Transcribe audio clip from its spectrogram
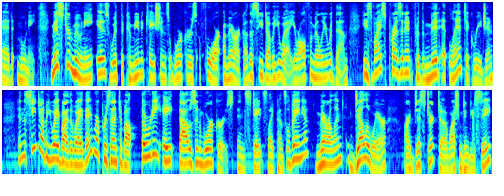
Ed Mooney. Mr. Mooney is with the Communications Workers for America, the CWA. You're all familiar with them. He's vice president for the Mid Atlantic region. And the CWA, by the way, they represent about 38,000 workers in states like Pennsylvania, Maryland, Delaware, our district, uh, Washington, D.C.,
